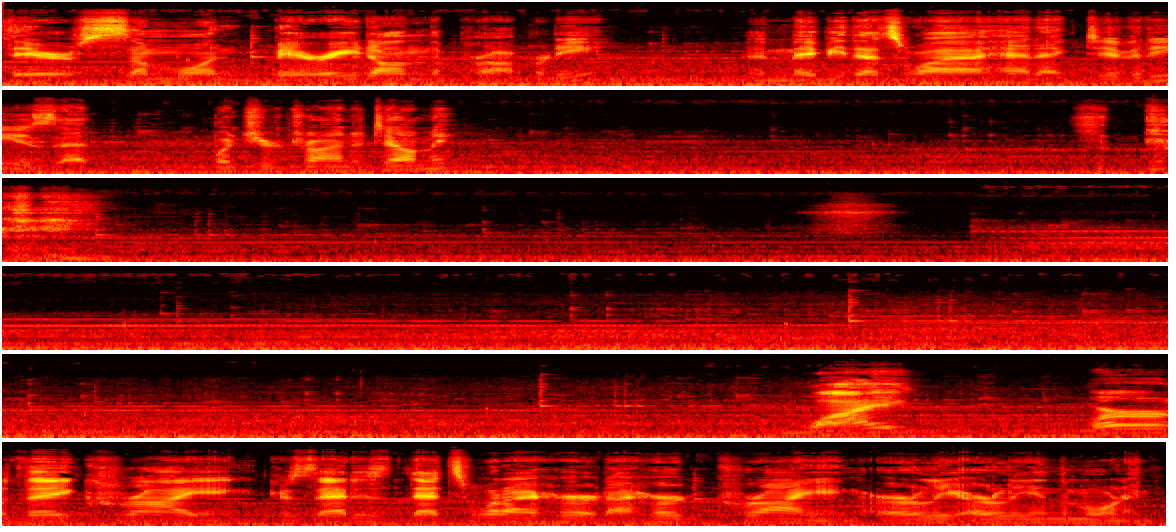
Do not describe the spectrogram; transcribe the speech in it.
there's someone buried on the property? And maybe that's why I had activity? Is that what you're trying to tell me? Why were they crying? Because that is that's what I heard. I heard crying early, early in the morning.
